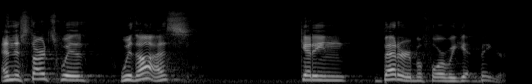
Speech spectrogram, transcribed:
And this starts with, with us getting better before we get bigger.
